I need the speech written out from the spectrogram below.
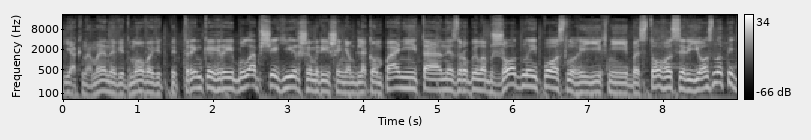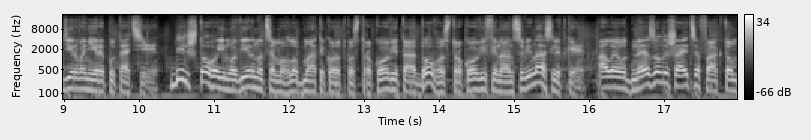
Як на мене, відмова від підтримки гри була б ще гіршим рішенням для компанії та не зробила б жодної послуги їхньої без того серйозно підірваній репутації. Більш того, ймовірно, це могло б мати короткострокові та довгострокові фінансові наслідки. Але одне залишається фактом:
